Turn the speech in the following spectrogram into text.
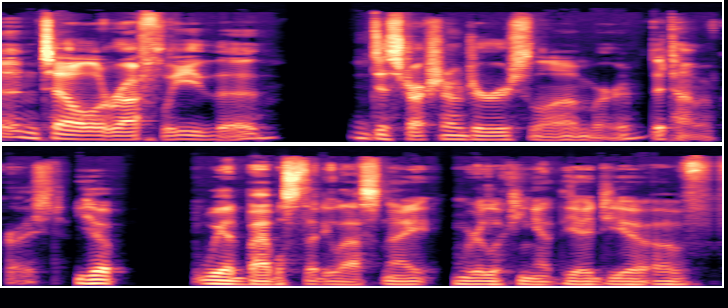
until roughly the destruction of Jerusalem or the time of Christ. Yep. We had Bible study last night. We were looking at the idea of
